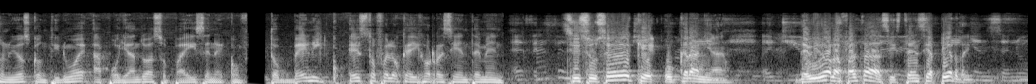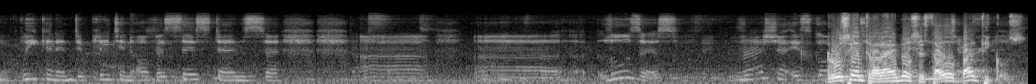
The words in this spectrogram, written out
Unidos continúe apoyando a su país en el conflicto bélico. Esto fue lo que dijo recientemente. Si sucede que Ucrania, debido a la falta de asistencia, pierde, Rusia entrará en los estados bálticos,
